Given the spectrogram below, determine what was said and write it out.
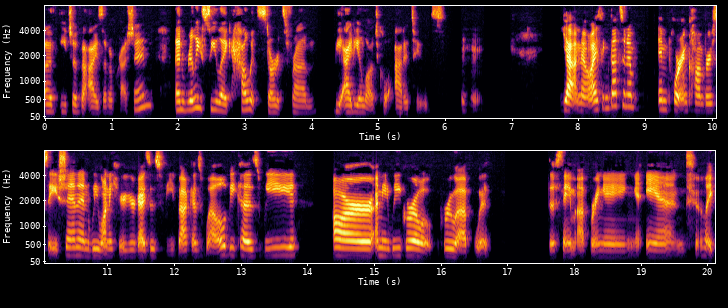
of each of the I's of oppression and really see like how it starts from the ideological attitudes. Yeah, no, I think that's an important conversation, and we want to hear your guys' feedback as well because we are. I mean, we grew grew up with the same upbringing, and like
